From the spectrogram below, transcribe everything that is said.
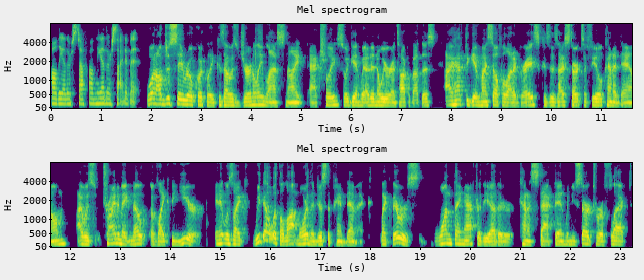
all the other stuff on the other side of it. Well, I'll just say real quickly because I was journaling last night, actually. So, again, I didn't know we were going to talk about this. I have to give myself a lot of grace because as I start to feel kind of down, I was trying to make note of like the year. And it was like we dealt with a lot more than just the pandemic. Like there was one thing after the other kind of stacked in when you start to reflect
